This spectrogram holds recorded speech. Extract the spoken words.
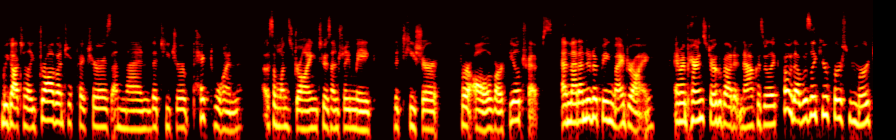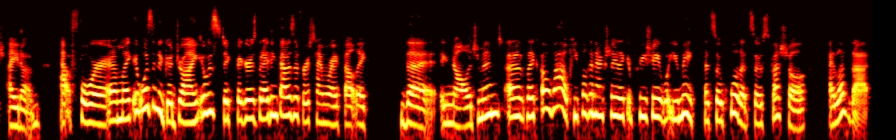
we got to like draw a bunch of pictures and then the teacher picked one uh, someone's drawing to essentially make the t-shirt for all of our field trips. And that ended up being my drawing. And my parents joke about it now because they're like, oh, that was like your first merch item at four. And I'm like, it wasn't a good drawing. It was stick figures. But I think that was the first time where I felt like the acknowledgement of like, oh, wow, people can actually like appreciate what you make. That's so cool. That's so special. I love that.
